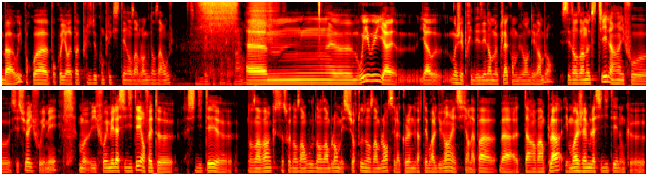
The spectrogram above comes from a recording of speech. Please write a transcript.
Bah oui, pourquoi pourquoi il n'y aurait pas plus de complexité dans un blanc que dans un rouge? C'est une bonne question, j'en sais rien. Euh, euh, oui, oui, y a, y a, moi j'ai pris des énormes claques en buvant des vins blancs. C'est dans un autre style, hein, il faut, c'est sûr, il faut aimer. il faut aimer l'acidité. En fait, euh, l'acidité, dans un vin, que ce soit dans un rouge, dans un blanc, mais surtout dans un blanc, c'est la colonne vertébrale du vin. Et s'il n'y en a pas, euh, bah, tu as un vin plat. Et moi, j'aime l'acidité. Donc, euh,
